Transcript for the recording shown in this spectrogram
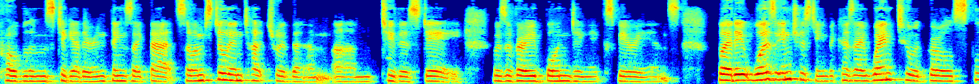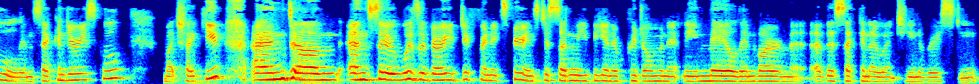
problems together and things like that. So I'm still in touch with them um, to this day. It was a very bonding experience, but it was interesting because I went to a girls' school in secondary school, much like you, and um, and so it was a very different experience to suddenly be in a predominantly male environment at the second I went to university.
